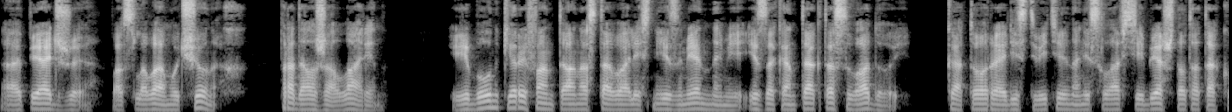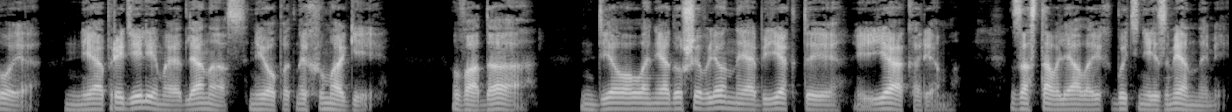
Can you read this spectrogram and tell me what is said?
«Опять же, по словам ученых, — продолжал Ларин, — и бункер, и фонтан оставались неизменными из-за контакта с водой, которая действительно несла в себе что-то такое, неопределимое для нас, неопытных в магии. Вода, делала неодушевленные объекты якорем, заставляла их быть неизменными,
